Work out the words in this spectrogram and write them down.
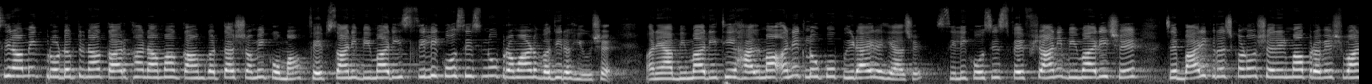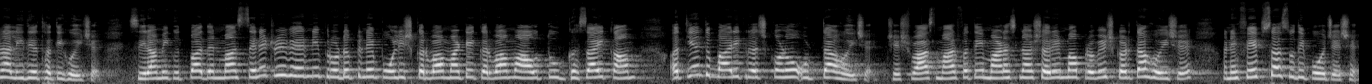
સિરામિક પ્રોડક્ટના કારખાનામાં કામ કરતા શ્રમિકોમાં ફેફસાની બીમારી સિલિકોસિસનું પ્રમાણ વધી રહ્યું છે અને આ બીમારીથી હાલમાં અનેક લોકો પીડાઈ રહ્યા છે. સિલિકોસિસ ફેફસાની બીમારી છે જે બારીક રજકણો શરીરમાં પ્રવેશવાના લીધે થતી હોય છે. સિરામિક ઉત્પાદનમાં સેનેટરી વેરની પ્રોડક્ટને પોલિશ કરવા માટે કરવામાં આવતું ઘસાઈ કામ અત્યંત બારીક રજકણો ઉઠતા હોય છે, જે શ્વાસ મારફતે માણસના શરીરમાં પ્રવેશ કરતા હોય છે અને ફેફસા સુધી પહોંચે છે.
